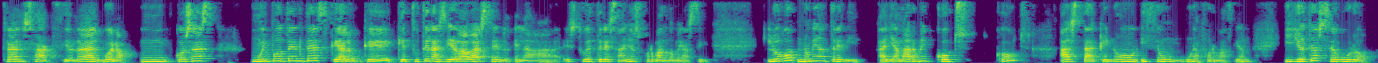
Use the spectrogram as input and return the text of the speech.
transaccional, bueno, mm, cosas muy potentes que, que, que, tú te las llevabas en, la... Estuve tres años formándome así. Luego no me atreví a llamarme coach coach hasta que no hice una formación. Y yo te aseguro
